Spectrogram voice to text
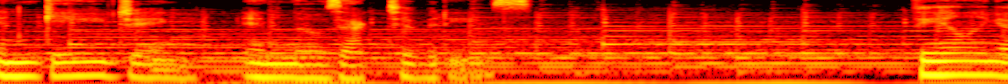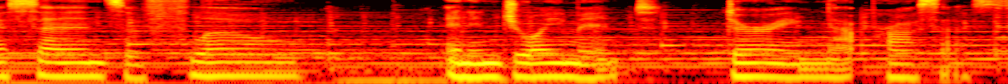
engaging in those activities, feeling a sense of flow and enjoyment during that process.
